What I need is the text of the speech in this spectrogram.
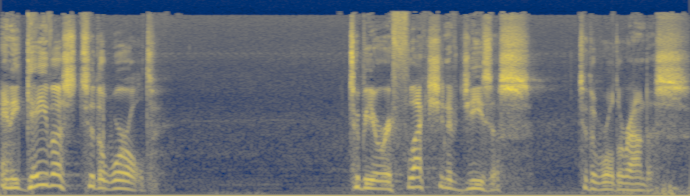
And he gave us to the world to be a reflection of Jesus to the world around us.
